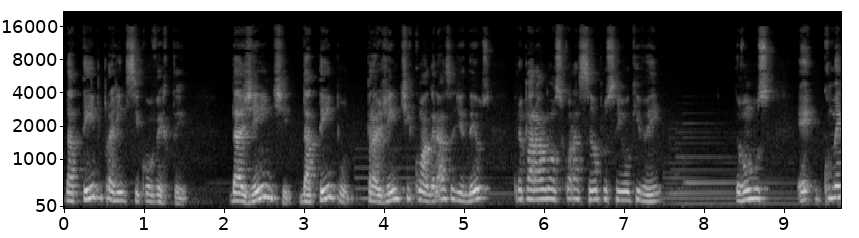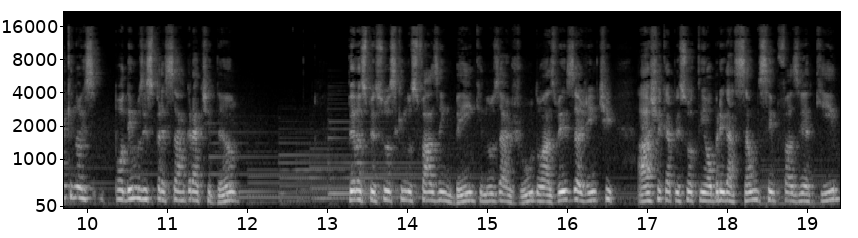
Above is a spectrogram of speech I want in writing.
Dá tempo para a gente se converter. Da gente, dá tempo para a gente, com a graça de Deus, preparar o nosso coração para o Senhor que vem. Então vamos. É, como é que nós podemos expressar gratidão pelas pessoas que nos fazem bem, que nos ajudam? Às vezes a gente acha que a pessoa tem a obrigação de sempre fazer aquilo.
